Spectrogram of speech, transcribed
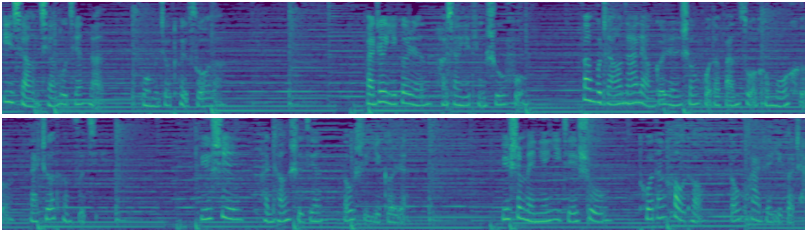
一想前路艰难，我们就退缩了。反正一个人好像也挺舒服，犯不着拿两个人生活的繁琐和磨合来折腾自己。于是很长时间都是一个人。于是每年一结束，脱单后头都画着一个叉。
